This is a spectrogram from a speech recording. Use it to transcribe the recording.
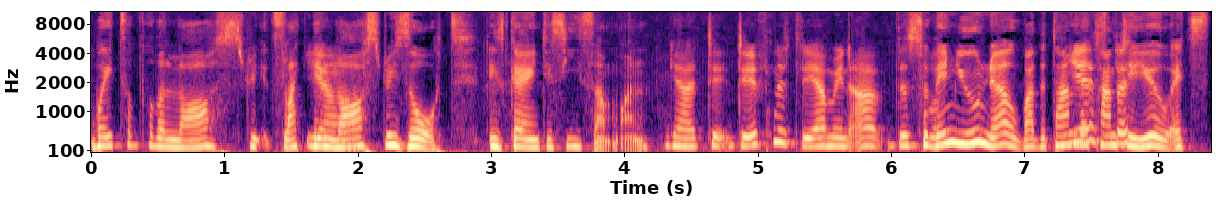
wait till for the last, re- it's like Yeah. last resort is going to see someone. Yeah, de- definitely. I mean, I, this So then you know, by the time Yes, they come to you, it's,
